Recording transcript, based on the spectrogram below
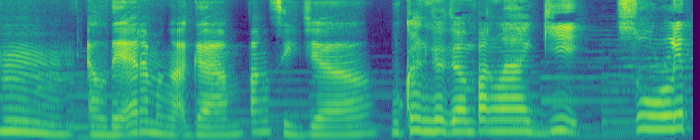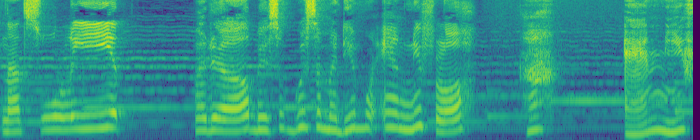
hmm, LDR emang gak gampang sih, Jel. Bukan gak gampang lagi, sulit Nat, sulit. Padahal besok gue sama dia mau Enif loh. Enif?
